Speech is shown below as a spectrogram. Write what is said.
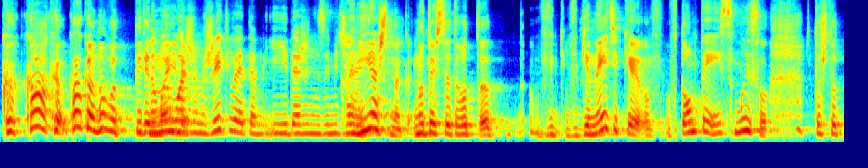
Как, как, как оно вот перед Но моими... мы можем жить в этом и даже не замечать. Конечно. Ну то есть это вот э, в, в генетике, в том-то и смысл. То, что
